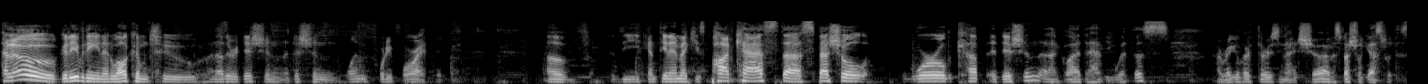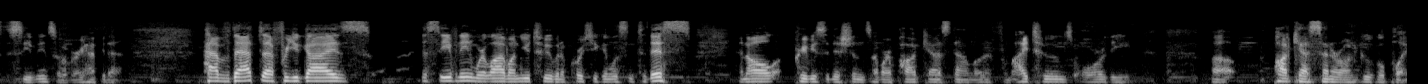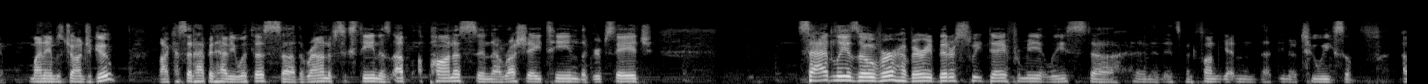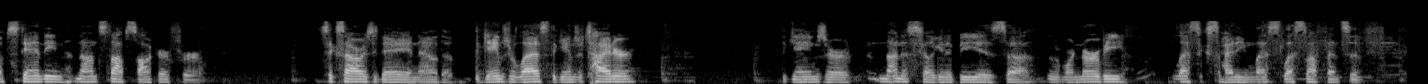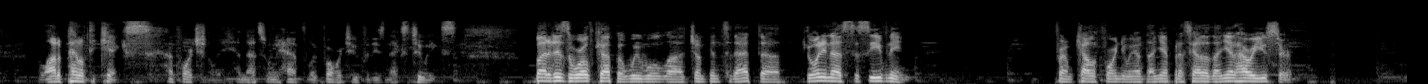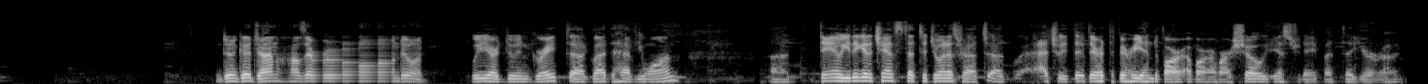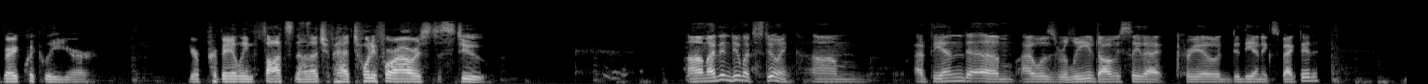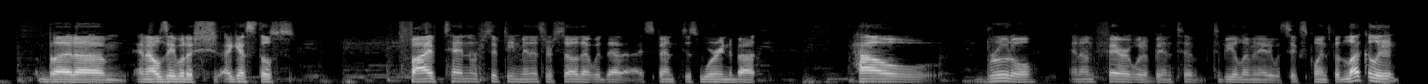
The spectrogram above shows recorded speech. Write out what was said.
Hello, good evening, and welcome to another edition, edition 144, I think, of the Cantina MX podcast, uh, special World Cup edition. Uh, glad to have you with us, Our regular Thursday night show. I have a special guest with us this evening, so we're very happy to have that uh, for you guys this evening. We're live on YouTube, and of course, you can listen to this and all previous editions of our podcast downloaded from iTunes or the uh, Podcast Center on Google Play. My name is John Jagu. Like I said, happy to have you with us. Uh, the round of 16 is up upon us in uh, Russia 18, the group stage. Sadly, is over. A very bittersweet day for me, at least. Uh, and it, has been fun getting that you know two weeks of outstanding nonstop soccer for six hours a day, and now the the games are less, the games are tighter, the games are not necessarily going to be as uh, a little more nervy, less exciting, less less offensive a lot of penalty kicks, unfortunately, and that's what we have to look forward to for these next two weeks. But it is the World Cup, and we will uh, jump into that. Uh, joining us this evening from California, we have Daniel Preciado. Daniel, how are you, sir? Doing good, John. How's everyone doing? We are doing great. Uh, glad to have you on. Uh, Daniel, you didn't get a chance to, to join us. Uh, to, uh, actually, they're at the very end of our of our of our show yesterday, but uh, you're uh, very quickly you're your prevailing thoughts now that you've had 24 hours to stew? Um, I didn't do much stewing. Um, at the end, um, I was relieved, obviously, that Carrillo did the unexpected. But um, and I was able to, sh- I guess, those five, ten, or fifteen minutes or so that would, that I spent just worrying about how brutal and unfair it would have been to to be eliminated with six points. But luckily,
